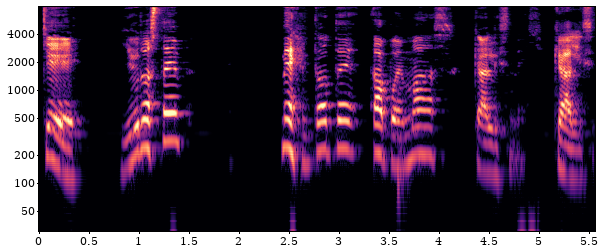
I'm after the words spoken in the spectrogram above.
και Eurostep. Μέχρι τότε από εμάς καλή συνέχεια. Καλή συνέχεια.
